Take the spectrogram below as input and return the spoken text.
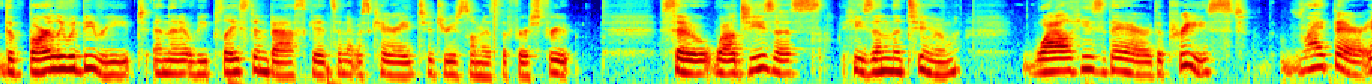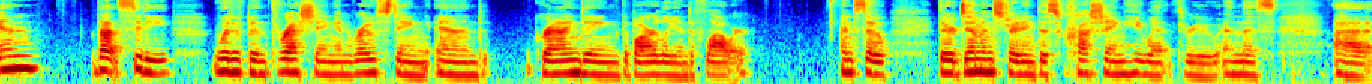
the barley would be reaped, and then it would be placed in baskets, and it was carried to Jerusalem as the first fruit. So while Jesus, he's in the tomb, while he's there, the priest, right there in that city, would have been threshing and roasting and grinding the barley into flour. And so they're demonstrating this crushing he went through and this uh,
